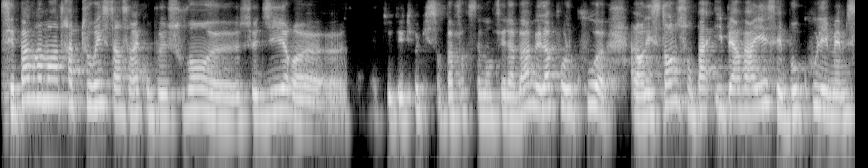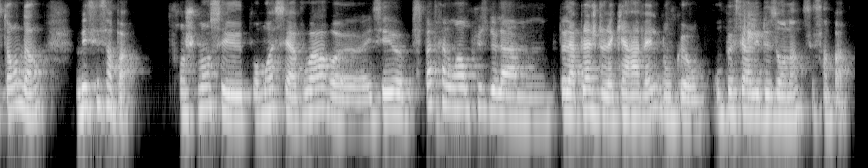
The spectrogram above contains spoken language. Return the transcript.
C'est pas vraiment un trap touriste. Hein. C'est vrai qu'on peut souvent se dire des trucs qui sont pas forcément faits là-bas. Mais là, pour le coup, alors les stands ne sont pas hyper variés, c'est beaucoup les mêmes stands, hein, mais c'est sympa franchement, pour moi, c'est à voir. Euh, et c'est, euh, pas très loin en plus de la, de la plage de la Caravelle, donc euh, on peut faire les deux en un, c'est sympa.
